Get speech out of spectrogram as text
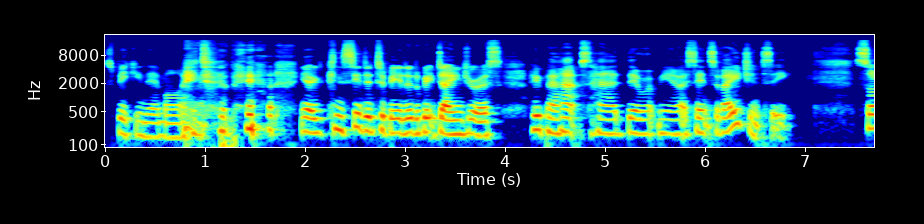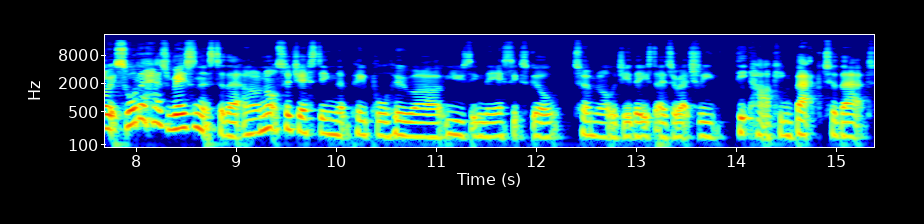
speaking their mind, you know, considered to be a little bit dangerous, who perhaps had their you know a sense of agency so it sort of has resonance to that. And I'm not suggesting that people who are using the Essex Girl terminology these days are actually harking back to that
